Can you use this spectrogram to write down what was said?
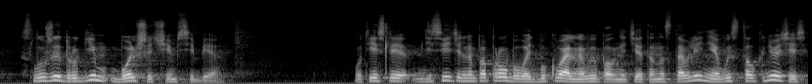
– служи другим больше, чем себе. Вот если действительно попробовать буквально выполнить это наставление, вы столкнетесь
